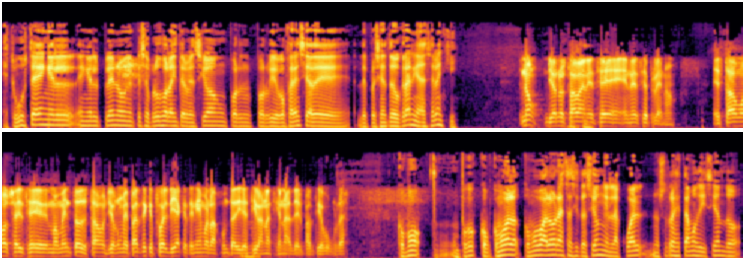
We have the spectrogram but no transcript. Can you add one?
¿Estuvo usted en el, en el pleno en el que se produjo la intervención por, por videoconferencia de, del presidente de Ucrania, de Zelensky? No, yo no estaba en ese, en ese pleno. Estábamos en ese momento, estábamos, yo me parece que fue el día que teníamos la Junta Directiva Nacional del Partido Popular. ¿Cómo, un poco, cómo, cómo valora esta situación en la cual nosotros estamos diciendo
